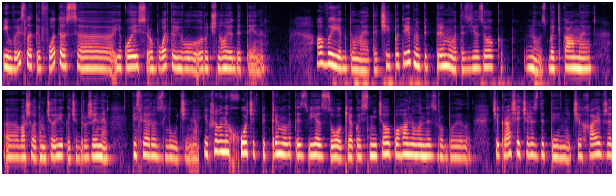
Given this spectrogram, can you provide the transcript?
і вислати фото з е, якоюсь роботою ручної дитини. А ви як думаєте, чи потрібно підтримувати зв'язок ну, з батьками е, вашого там чоловіка чи дружини після розлучення. Якщо вони хочуть підтримувати зв'язок, якось нічого поганого не зробили, чи краще через дитину, чи хай вже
